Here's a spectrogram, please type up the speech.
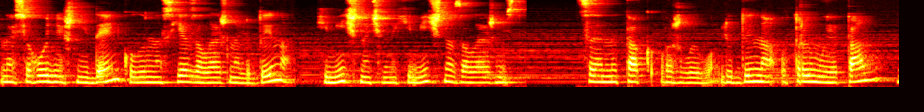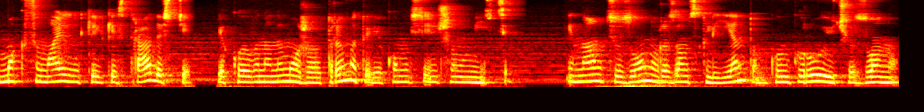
на сьогоднішній день, коли в нас є залежна людина, хімічна чи не хімічна залежність, це не так важливо. Людина отримує там максимальну кількість радості, якої вона не може отримати в якомусь іншому місці. І нам цю зону разом з клієнтом, конкуруючу зону,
